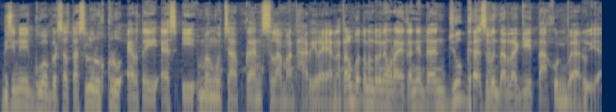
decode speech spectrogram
di sini gue berserta seluruh kru RTISI mengucapkan selamat hari raya Natal buat teman-teman yang merayakannya dan juga sebentar lagi tahun baru ya.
